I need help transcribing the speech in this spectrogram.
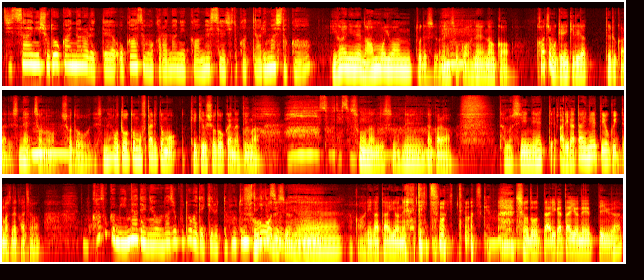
実際に書道家になられて、お母様から何かメッセージとかってありましたか？意外にね、何も言わんとですよね、そこはね。なんか、母ちゃんも現役でやってるからですね、その書道をですね。弟も二人とも結局書道家になって今、ああ、そうですよね。そうなんですよね。だから、楽しいねって、ありがたいねってよく言ってますね、母ちゃんは。家族みんなでね、同じことができるって本当に素敵そうですすでよね。よね。なんかありがたいよねっていつも言ってますけど、書道ってありがたいよねっていう、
